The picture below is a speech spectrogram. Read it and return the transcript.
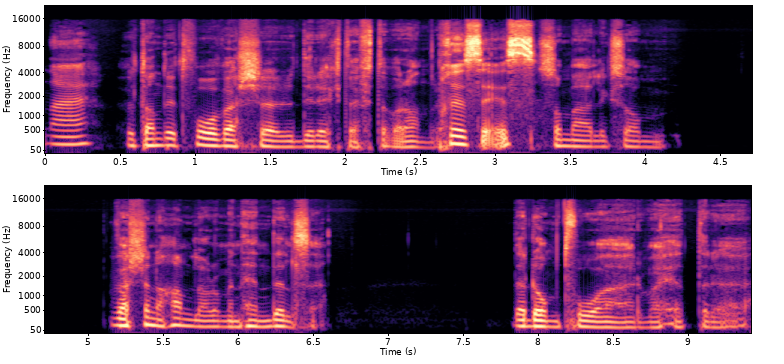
Nej. Utan det är två verser direkt efter varandra. Precis. Som är liksom... Verserna handlar om en händelse. Där de två är, vad heter det,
